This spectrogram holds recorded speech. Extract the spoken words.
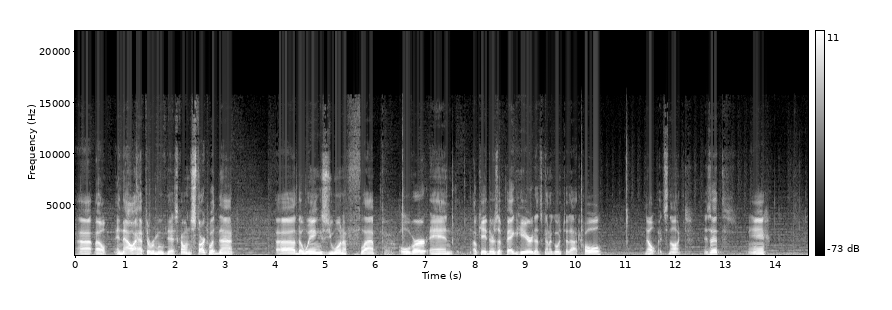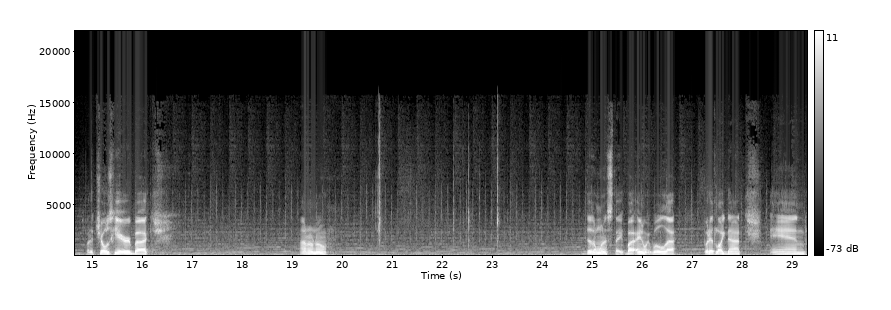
Uh, oh and now I have to remove this. Come on start with that. Uh, the wings you want to flap over and okay there's a peg here that's gonna go into that hole. No it's not. Is it? Eh. What it shows here but I don't know doesn't want to stay but anyway we'll uh, put it like that and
